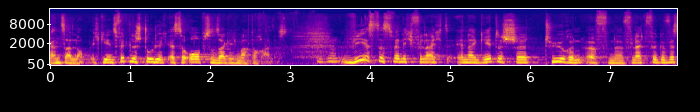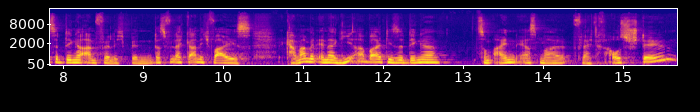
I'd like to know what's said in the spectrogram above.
ganz salopp. Ich gehe ins Fitnessstudio, ich esse Obst und sage, ich mache doch alles. Mhm. Wie ist es, wenn ich vielleicht energetische Türen öffne, vielleicht für gewisse Dinge anfällig bin, das vielleicht gar nicht weiß? Kann man mit Energiearbeit diese Dinge zum einen erstmal vielleicht rausstellen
